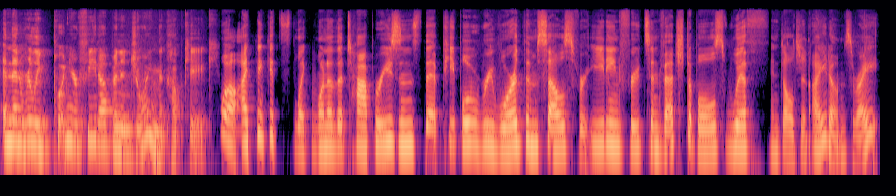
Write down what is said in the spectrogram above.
and then really putting your feet up and enjoying the cupcake. Well, I think it's like one of the top reasons that people reward themselves for eating fruits and vegetables with indulgent items, right?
